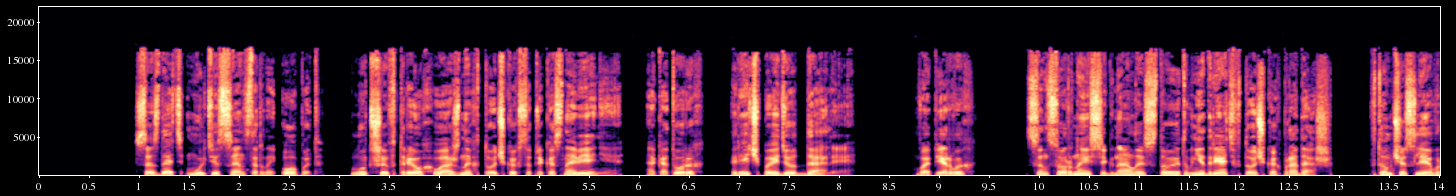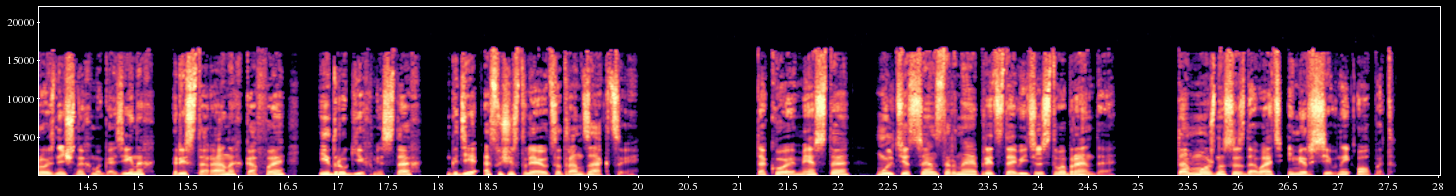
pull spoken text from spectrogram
Создать мультисенсорный опыт лучше в трех важных точках соприкосновения, о которых речь пойдет далее. Во-первых, сенсорные сигналы стоит внедрять в точках продаж, в том числе в розничных магазинах, ресторанах, кафе и других местах, где осуществляются транзакции. Такое место мультисенсорное представительство бренда. Там можно создавать иммерсивный опыт.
